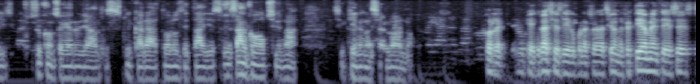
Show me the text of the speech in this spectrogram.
Y su consejero ya les explicará todos los detalles. Es algo opcional si quieren hacerlo o no. Correcto. gracias, Diego, por la aclaración. Efectivamente, ese es,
